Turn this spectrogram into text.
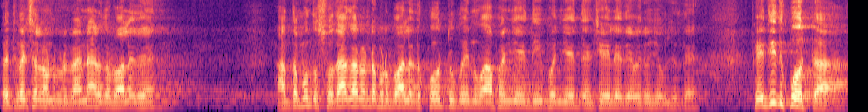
ప్రతిపక్షంలో ఉన్నప్పుడు బెమ్మనాయుడు బాగాలేదే అంతకుముందు సుధాకర్ ఉన్నప్పుడు బాగాలేదు కోర్టు పోయి నువ్వు ఆ పని చేయొద్దు ఈ పని చేయొద్దు అని చేయలేదు ఎవరు చెబుతుందే ప్రతిది కోర్టా?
